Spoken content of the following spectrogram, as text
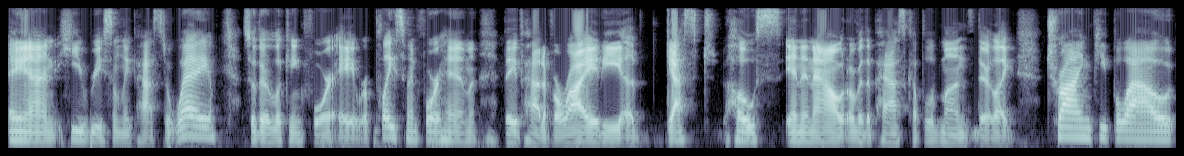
And he recently passed away, so they're looking for a replacement for him. They've had a variety of guest hosts in and out over the past couple of months. They're like trying people out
